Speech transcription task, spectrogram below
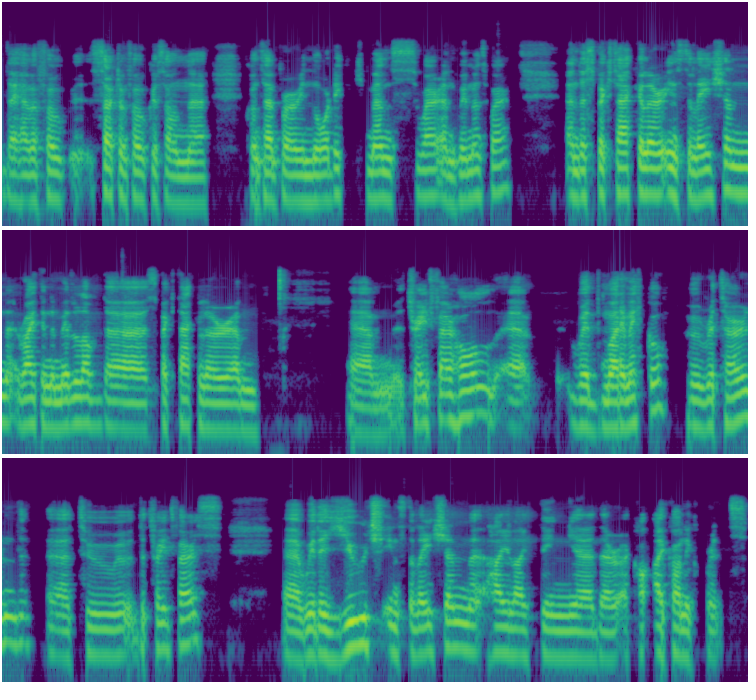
they have a fo- certain focus on uh, contemporary Nordic menswear and women's wear. And the spectacular installation right in the middle of the spectacular um, um, trade fair hall uh, with Marimekko, who returned uh, to the trade fairs uh, with a huge installation highlighting uh, their iconic prints.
